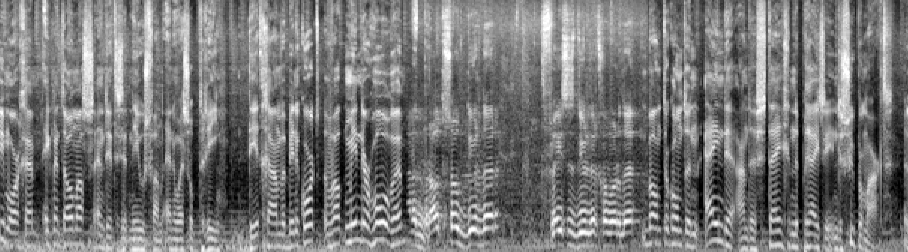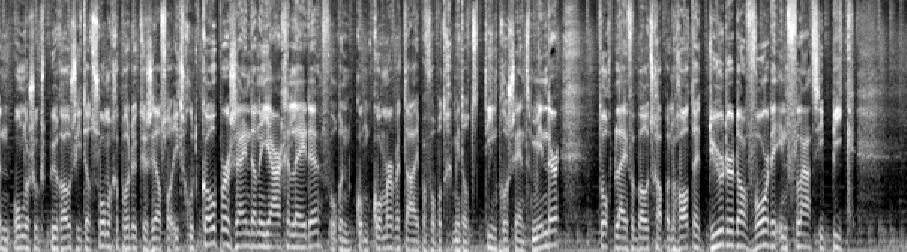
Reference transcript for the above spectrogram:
Goedemorgen, ik ben Thomas en dit is het nieuws van NOS op 3. Dit gaan we binnenkort wat minder horen. Het brood is ook duurder. Het vlees is duurder geworden. Want er komt een einde aan de stijgende prijzen in de supermarkt. Een onderzoeksbureau ziet dat sommige producten zelfs al iets goedkoper zijn dan een jaar geleden. Voor een komkommer betaal je bijvoorbeeld gemiddeld 10% minder. Toch blijven boodschappen nog altijd duurder dan voor de inflatiepiek.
